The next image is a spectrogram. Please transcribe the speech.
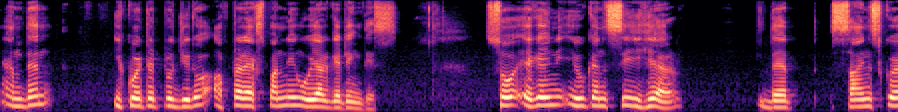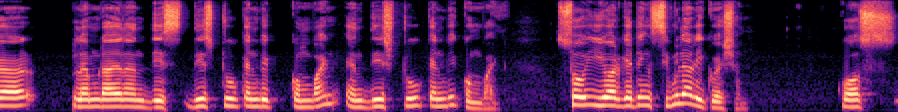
and then equated to 0 after expanding we are getting this. So, again you can see here that sine square lambda l and this these two can be combined and these two can be combined. So, you are getting similar equation cos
